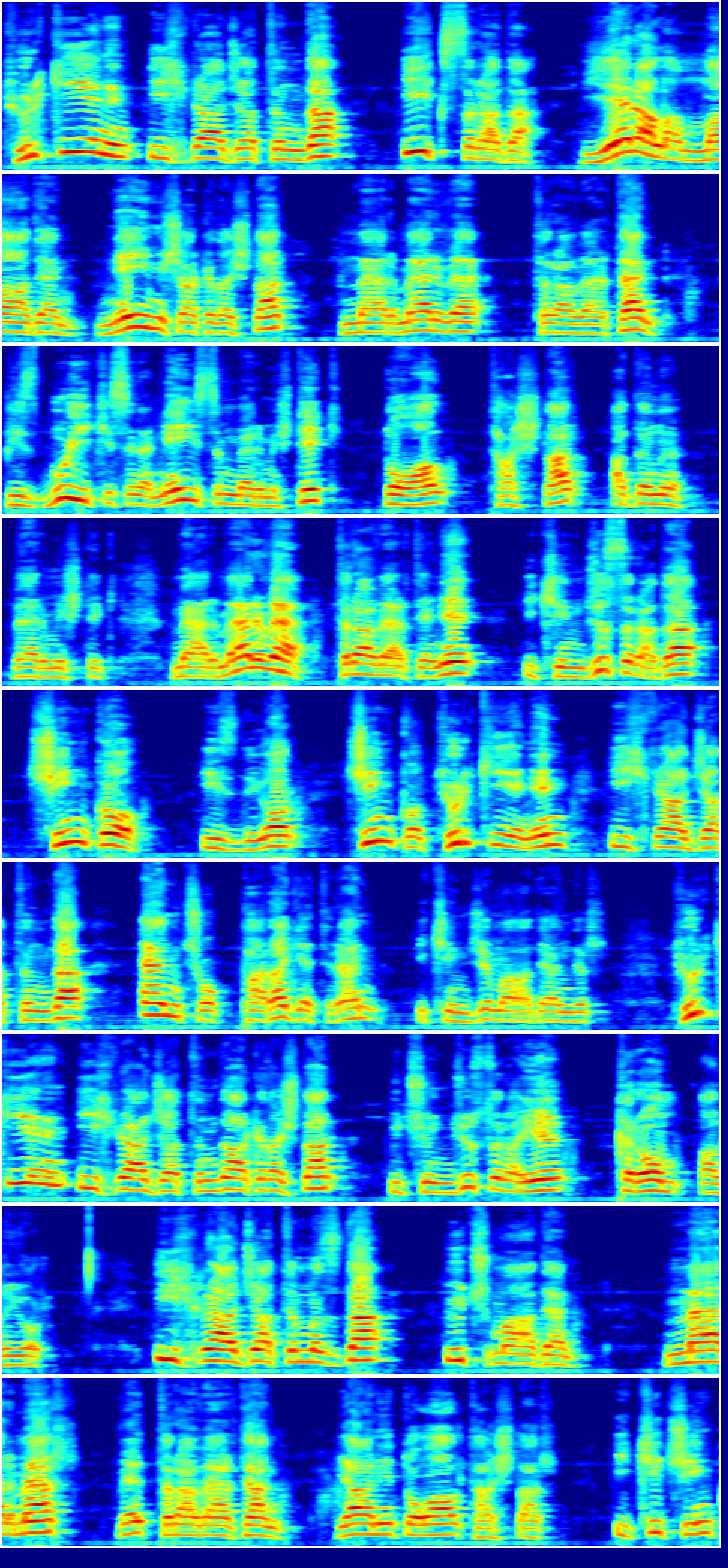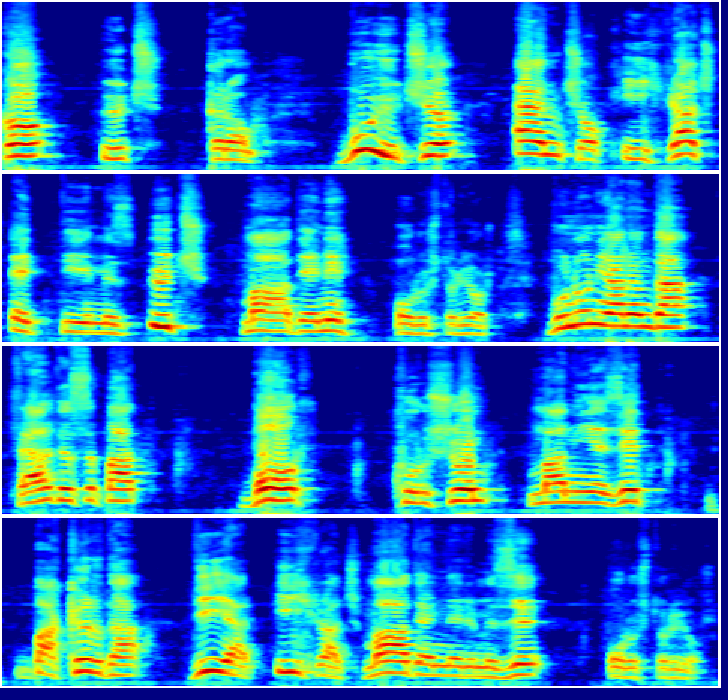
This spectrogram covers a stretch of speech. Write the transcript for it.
Türkiye'nin ihracatında ilk sırada yer alan maden neymiş arkadaşlar? Mermer ve traverten. Biz bu ikisine ne isim vermiştik? Doğal taşlar adını vermiştik. Mermer ve traverteni ikinci sırada çinko izliyor. Çinko Türkiye'nin ihracatında en çok para getiren ikinci madendir. Türkiye'nin ihracatında arkadaşlar üçüncü sırayı krom alıyor. İhracatımızda 3 maden, mermer ve traverten yani doğal taşlar. 2 çinko, 3 krom. Bu üçü en çok ihraç ettiğimiz 3 madeni oluşturuyor. Bunun yanında feldespat, bor, kurşun, manyezit, bakır da diğer ihraç madenlerimizi oluşturuyor.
